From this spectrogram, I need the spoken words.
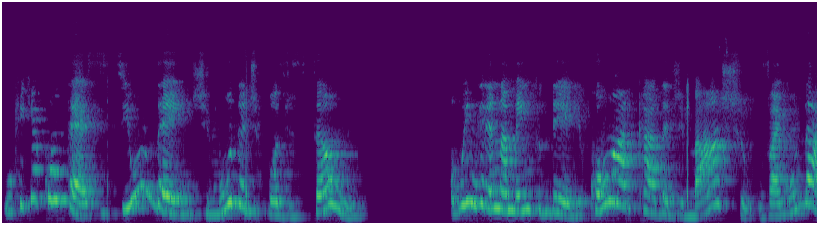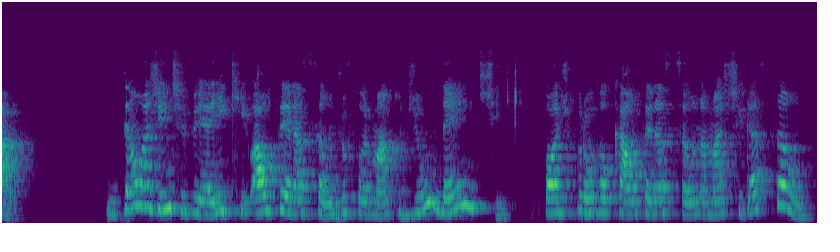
O que que acontece? Se um dente muda de posição, o engrenamento dele com a arcada de baixo vai mudar. Então, a gente vê aí que a alteração de um formato de um dente pode provocar alteração na mastigação.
